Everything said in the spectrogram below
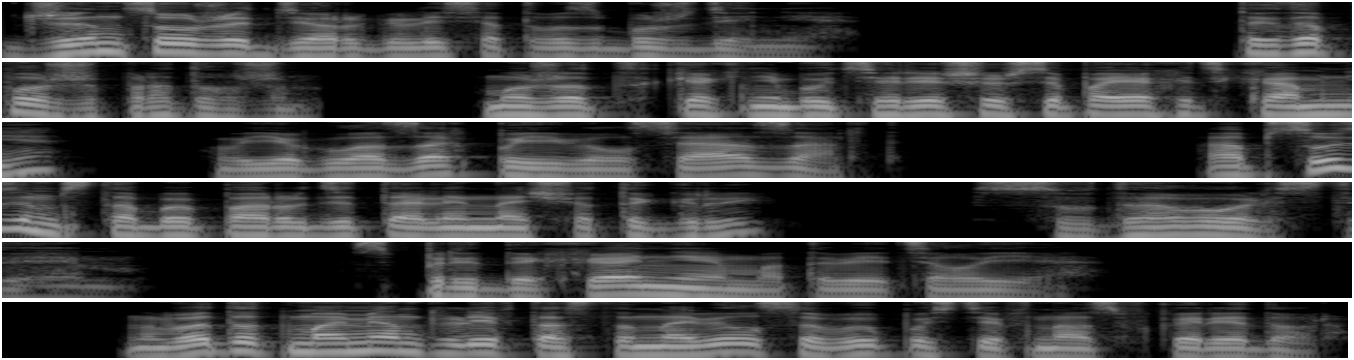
Джинсы уже дергались от возбуждения. «Тогда позже продолжим. Может, как-нибудь решишься поехать ко мне?» В ее глазах появился азарт. Обсудим с тобой пару деталей насчет игры?» «С удовольствием», — с придыханием ответил я. В этот момент лифт остановился, выпустив нас в коридор.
